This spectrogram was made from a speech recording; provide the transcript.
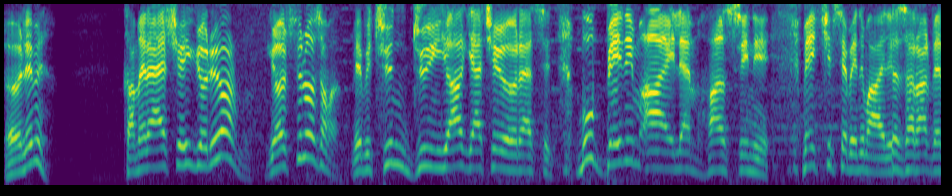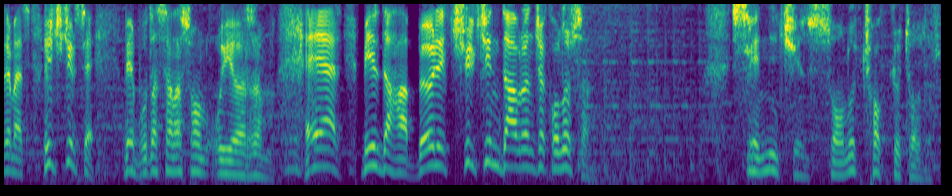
Öyle mi? Kamera her şeyi görüyor mu? Görsün o zaman. Ve bütün dünya gerçeği öğrensin. Bu benim ailem Hansini. Ve kimse benim aileme zarar veremez. Hiç kimse. Ve bu da sana son uyarım. Eğer bir daha böyle çirkin davranacak olursan... Senin için sonu çok kötü olur.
